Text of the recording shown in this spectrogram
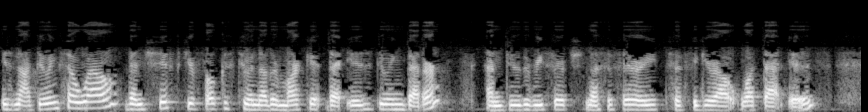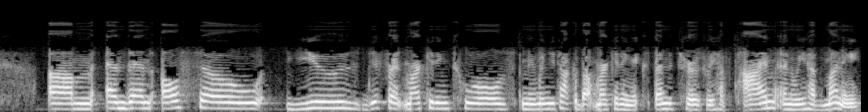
is not doing so well, then shift your focus to another market that is doing better and do the research necessary to figure out what that is. Um, and then also use different marketing tools. I mean, when you talk about marketing expenditures, we have time and we have money.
